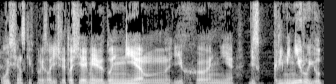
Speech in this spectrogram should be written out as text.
Лысвинских производителей? То есть я имею в виду не их э, не дискриминируют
